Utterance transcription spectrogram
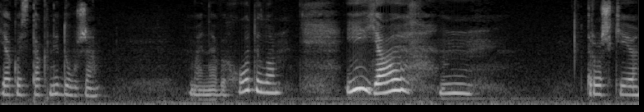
якось так не дуже в мене виходило. І я трошки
